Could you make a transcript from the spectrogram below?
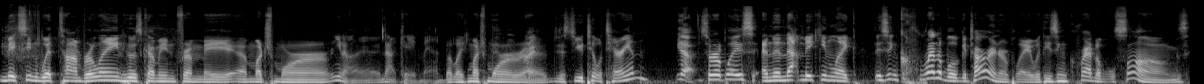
mixing with Tom Verlaine, who is coming from a, a much more you know uh, not caveman, but like much more uh, just utilitarian yeah sort of place, and then that making like this incredible guitar interplay with these incredible songs.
